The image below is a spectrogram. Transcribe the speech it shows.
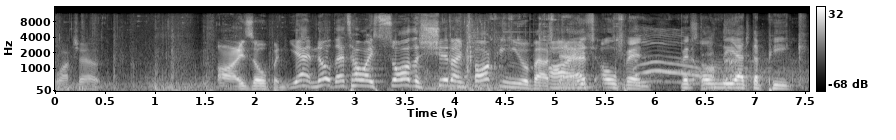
Watch out. Eyes open. Yeah, no, that's how I saw the shit I'm talking to you about, Eyes Dad. open, but only at the peak.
